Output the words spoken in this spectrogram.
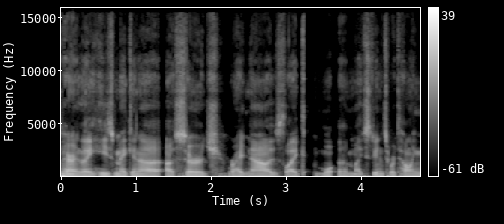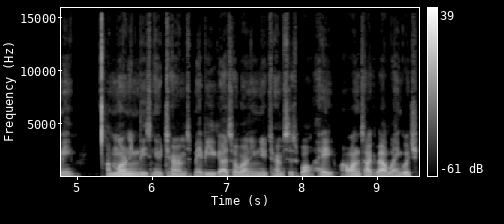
Apparently, he's making a, a surge right now. Is like uh, my students were telling me I'm learning these new terms. Maybe you guys are learning new terms as well. Hey, I want to talk about language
